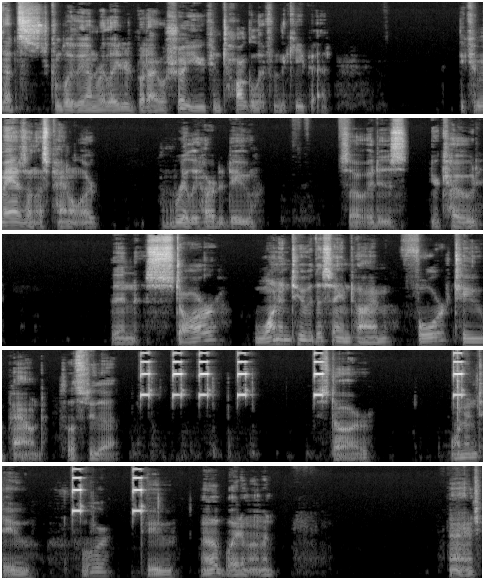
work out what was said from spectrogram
That's completely unrelated, but I will show you. You can toggle it from the keypad. The commands on this panel are really hard to do. So it is your code, then star 1 and 2 at the same time, 4, 2, pound. So let's do that. Star 1 and 2, 4, 2, oh, wait a moment. Alright.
